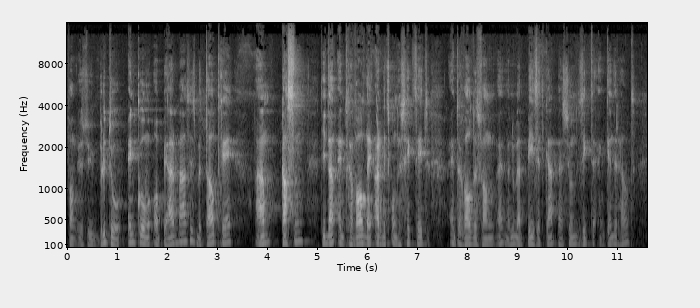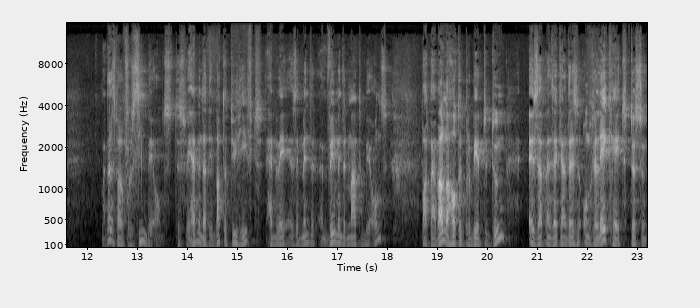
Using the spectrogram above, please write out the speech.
Van dus uw bruto inkomen op jaarbasis betaalt gij aan kassen die dan in het geval dat je arbeidsongeschiktheid in het geval dus van, we noemen dat PZK, pensioen, ziekte en kindergeld. Maar dat is wel voorzien bij ons. Dus we hebben dat debat dat u heeft, hebben wij in minder, veel minder mate bij ons. Wat men wel nog altijd probeert te doen, is dat men zegt, ja, er is een ongelijkheid tussen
